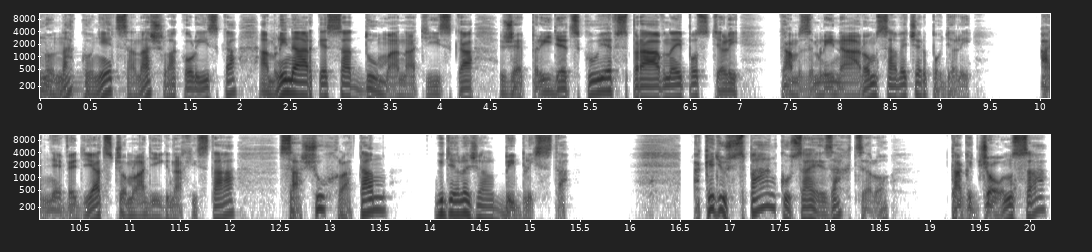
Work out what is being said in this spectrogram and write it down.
No nakoniec sa našla kolíska a mlinárke sa duma natíska, že pri decku je v správnej posteli, kam s mlinárom sa večer podeli. A nevediac, čo mladík nachystá, sa šuchla tam, kde ležal biblista. A keď už spánku sa jej zachcelo, tak John sa,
